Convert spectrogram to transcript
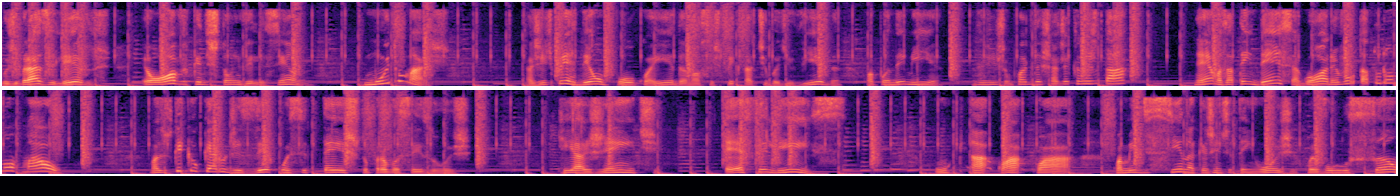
Os brasileiros, é óbvio que eles estão envelhecendo muito mais. A gente perdeu um pouco aí da nossa expectativa de vida com a pandemia, mas a gente não pode deixar de acreditar, né? Mas a tendência agora é voltar tudo ao normal. Mas o que, que eu quero dizer com esse texto para vocês hoje? Que a gente é feliz a, com a, com a com a medicina que a gente tem hoje, com a evolução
